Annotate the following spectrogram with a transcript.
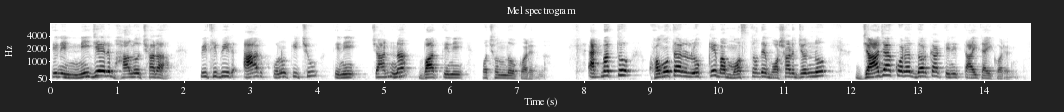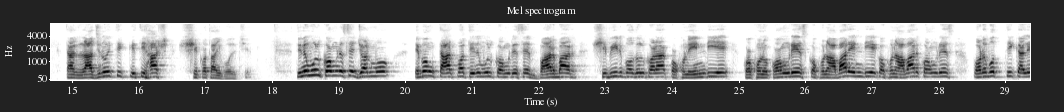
তিনি নিজের ভালো ছাড়া পৃথিবীর আর কোনো কিছু তিনি চান না বা তিনি পছন্দ করেন না। একমাত্র ক্ষমতার লক্ষ্যে বা মস্তদে বসার জন্য যা যা করার দরকার তিনি তাই তাই করেন। তার রাজনৈতিক ইতিহাস সে কথাই বলছে। তৃণমূল কংগ্রেসের জন্ম এবং তারপর তৃণমূল কংগ্রেসের বারবার শিবির বদল করা, কখনো এনডিএ, কখনো কংগ্রেস, কখনো আবার এনডিএ, কখনো আবার কংগ্রেস। পরবর্তীকালে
